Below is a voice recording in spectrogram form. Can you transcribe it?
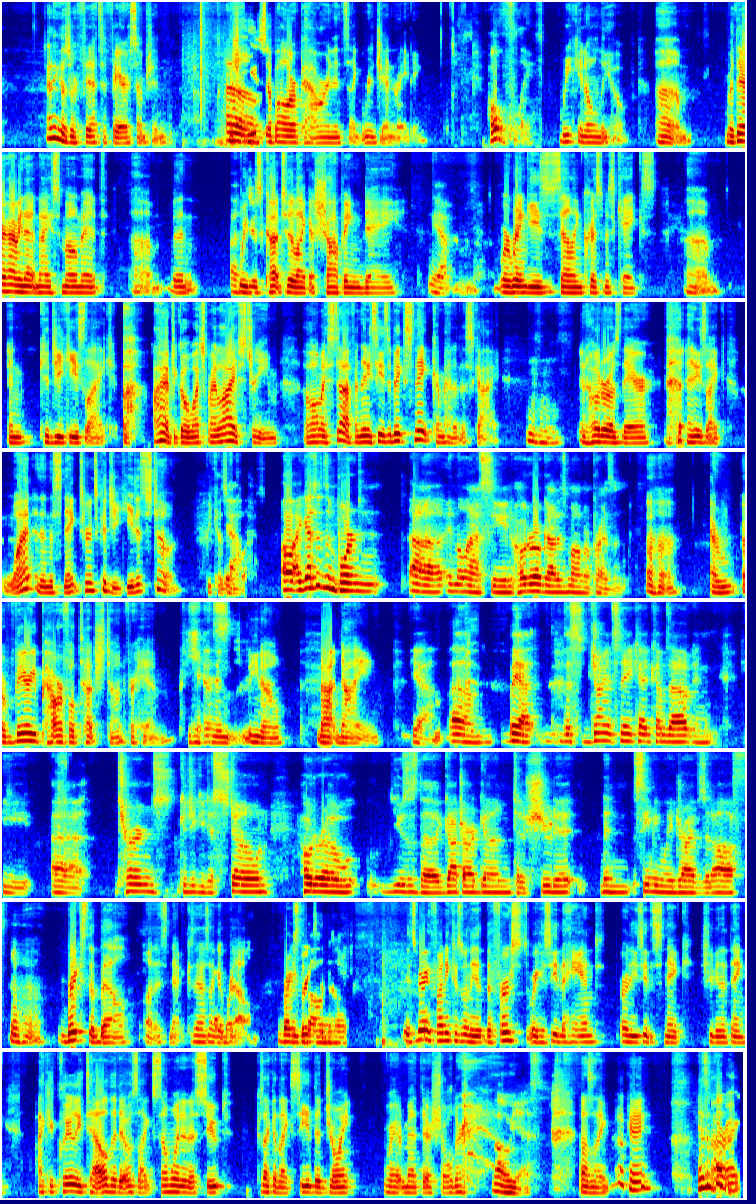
I think those are that's a fair assumption. She Um, uses up all her power, and it's like regenerating. hopefully, we can only hope. Um, but they're having that nice moment. Um, then Uh, we just cut to like a shopping day yeah. where Rengi's selling Christmas cakes. Um, and Kajiki's like, I have to go watch my live stream of all my stuff. And then he sees a big snake come out of the sky. Mm-hmm. And Hotaro's there. and he's like, What? And then the snake turns Kajiki to stone because Yeah. Oh, I guess it's important. Uh, in the last scene, Hotaro got his mom a present. Uh huh. A, a very powerful touchstone for him. Yes. And, you know, not dying. Yeah. Um, but yeah, this giant snake head comes out and he uh, turns Kajiki to stone. Hotaro uses the Gotchard gun to shoot it, then seemingly drives it off. Uh huh. Breaks the bell on his neck because it has like a Break- bell. Breaks He the bell the bell. neck. It's very funny because when the the first where you see the hand or you see the snake shooting the thing, I could clearly tell that it was like someone in a suit because I could like see the joint where it met their shoulder. Oh yes, I was like, okay, it's a puppet. right,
